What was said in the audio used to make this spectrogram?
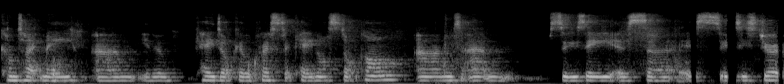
contact me, um, you know, k.gilchrist at kainos.com and um, Susie is, uh, is Susie Stewart.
